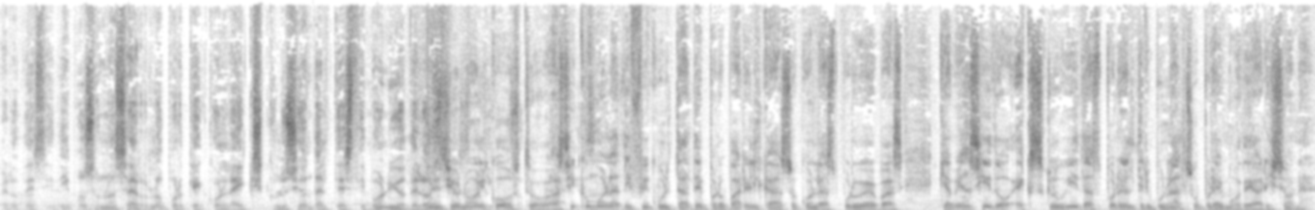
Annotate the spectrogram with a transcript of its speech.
Pero decidimos no hacerlo porque con la exclusión del testimonio de los... Mencionó el costo, así como la dificultad de probar el caso con las pruebas que habían sido excluidas por el Tribunal Supremo de Arizona.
